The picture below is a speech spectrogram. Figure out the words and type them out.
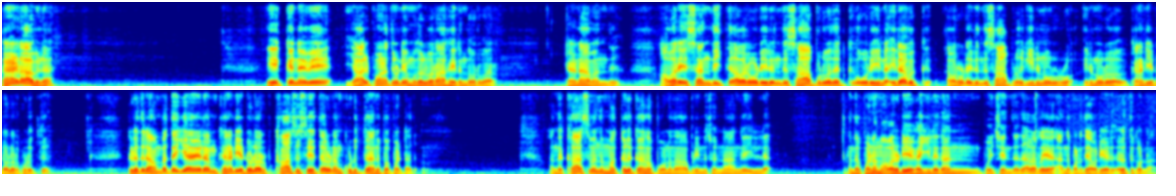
கனடாவில் ஏற்கனவே யாழ்ப்பாணத்தினுடைய முதல்வராக இருந்த ஒருவர் கனடா வந்து அவரை சந்தித்து அவரோடு இருந்து சாப்பிடுவதற்கு ஒரு இரவுக்கு அவரோடு இருந்து சாப்பிடுவதற்கு இருநூறு இருநூறு கனடிய டாலர் கொடுத்து கிட்டத்தட்ட ஐம்பத்தையாயிரம் கனடிய டாலர் காசு சேர்த்து அவரிடம் கொடுத்து அனுப்பப்பட்டது. அந்த காசு வந்து மக்களுக்காக போனதா அப்படின்னு சொன்னால் அங்கே இல்லை. அந்த பணம் அவருடைய கையில் தான் போய் சேர்ந்தது. அவருடைய அந்த பணத்தை அவர் எடுத்துக்கொண்டார்.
